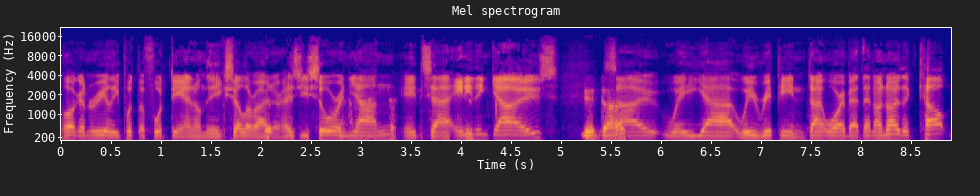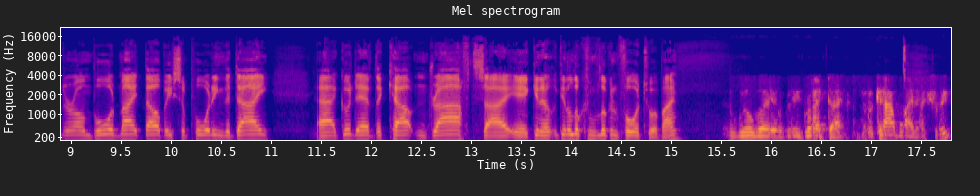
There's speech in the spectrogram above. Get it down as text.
I can really put the foot down on the accelerator. As you saw in Young, it's uh, anything goes. It does. So we uh, we rip in. Don't worry about that. I know that Carlton are on board, mate. They'll be supporting the day. Uh, good to have the Carlton Draught. So yeah, gonna, gonna look, looking forward to it, mate. It will be. It'll be a great day. I can't wait, actually.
